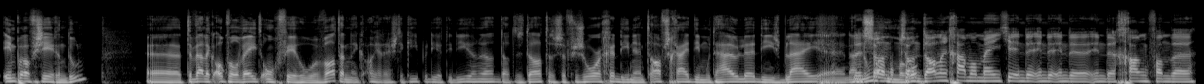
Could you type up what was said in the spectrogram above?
improviserend doen. Eh, terwijl ik ook wel weet ongeveer hoe en wat. En dan denk ik, oh ja, daar is de keeper, die heeft die, die en dat, is dat. Dat is de verzorger, die neemt afscheid, die moet huilen, die is blij. Eh, nou, dus zo'n op. Dallinga momentje in de, in, de, in, de, in de gang van de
